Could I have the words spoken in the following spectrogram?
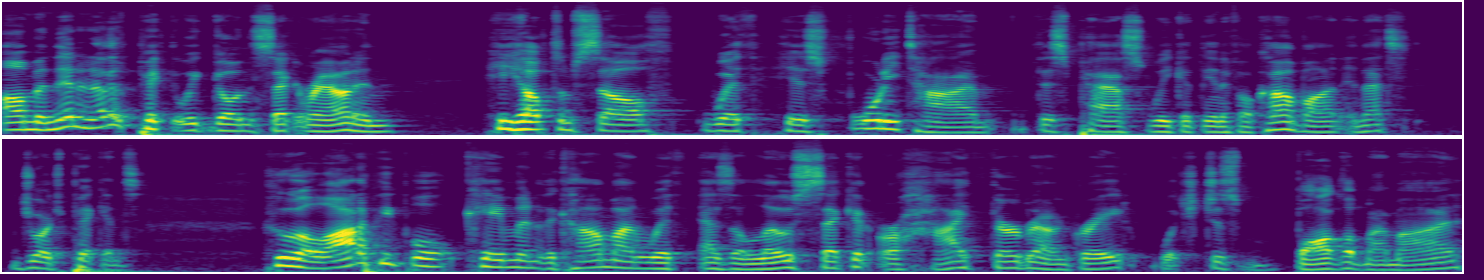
Um, and then another pick that we go in the second round, and he helped himself with his 40 time this past week at the NFL Combine, and that's George Pickens, who a lot of people came into the Combine with as a low second or high third round grade, which just boggled my mind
